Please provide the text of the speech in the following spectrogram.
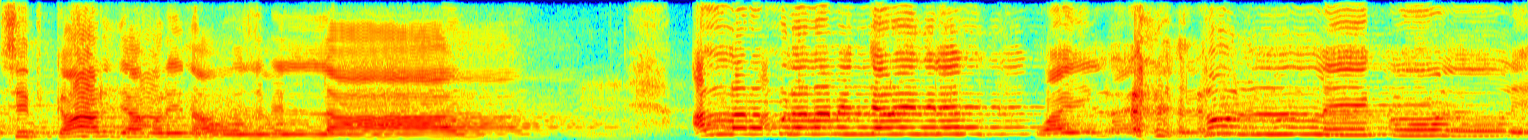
চিৎকার যা বলি, নাউজুবিল্লাহ। আল্লাহ রাব্বুল আলামিন জানিয়ে দিলেন ওয়াইলুল লিকুল্লি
